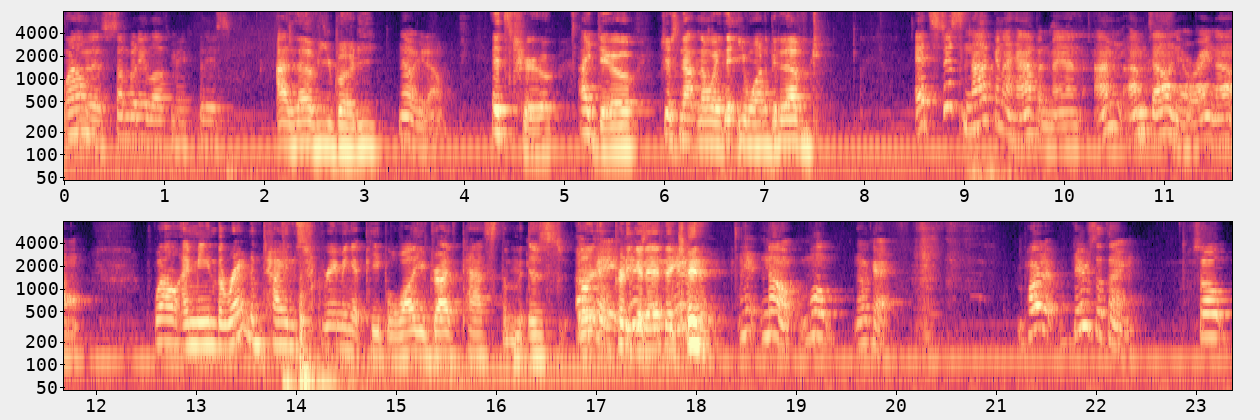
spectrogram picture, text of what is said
Well, somebody love me, please. I love you, buddy. No, you don't. It's true. I do. Just not in the way that you want to be loved. It's just not gonna happen, man. I'm I'm telling you right now. Well, I mean, the random time screaming at people while you drive past them is a Okay, pretty good. Here- no, well, okay. Part of here's the thing. So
